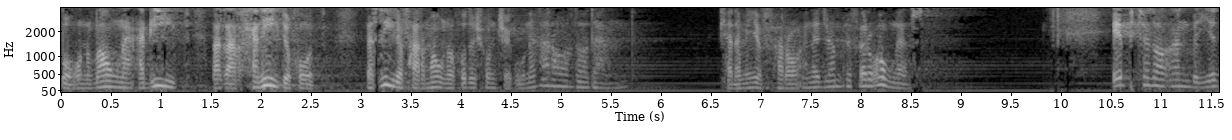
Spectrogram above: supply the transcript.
به عنوان عبید و زرخنید خود و زیر فرمان خودشون چگونه قرار دادند؟ کلمه فراعنه جمع فرعون است. ابتداعا به یه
